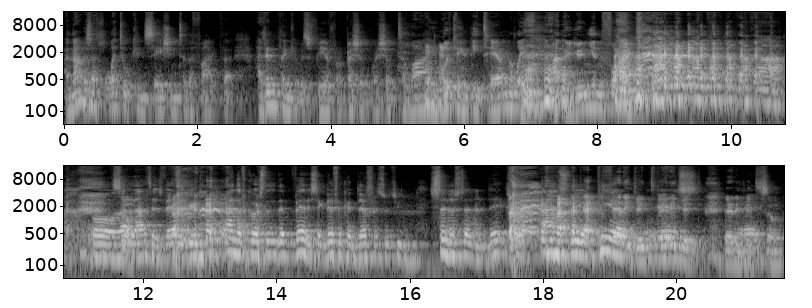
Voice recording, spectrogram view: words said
And that was a little concession to the fact that I didn't think it was fair for Bishop Wishart to lie looking eternally at the Union flag. oh, so. that, that is very good. and of course, the, the, very significant difference between Sinister and Dexter as they appear. Very good, very is, good, very good. So,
